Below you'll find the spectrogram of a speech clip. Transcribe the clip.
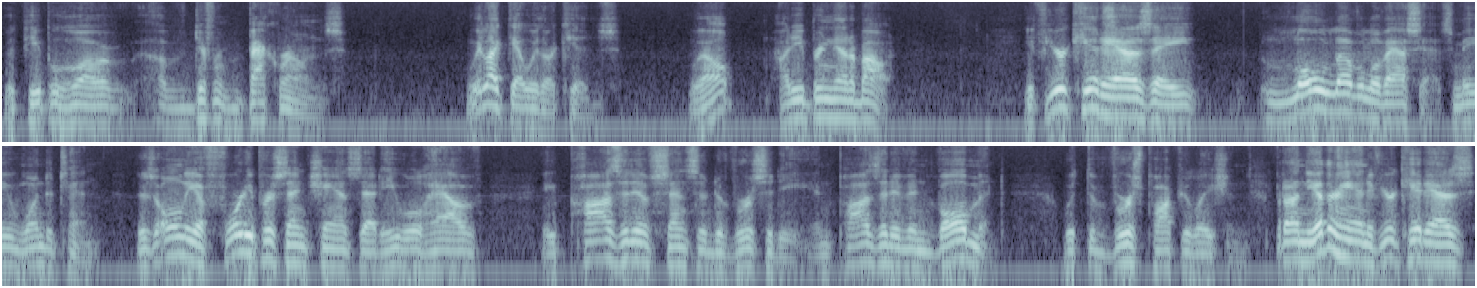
with people who are of different backgrounds. We like that with our kids. Well, how do you bring that about? If your kid has a low level of assets, maybe 1 to 10, there's only a 40% chance that he will have a positive sense of diversity and positive involvement with diverse populations. But on the other hand, if your kid has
